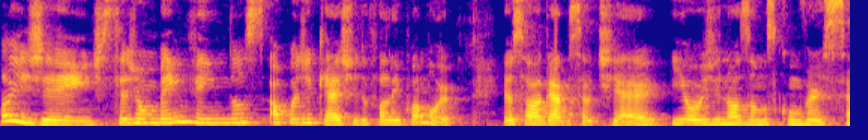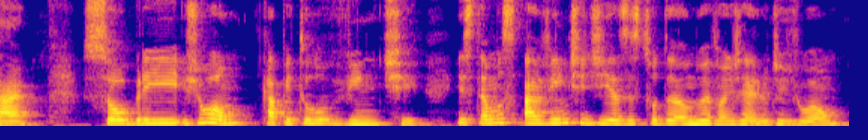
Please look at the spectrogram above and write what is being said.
Oi, gente! Sejam bem-vindos ao podcast do Falei com Amor. Eu sou a Gabi Saltier e hoje nós vamos conversar sobre João, capítulo 20. Estamos há 20 dias estudando o Evangelho de João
